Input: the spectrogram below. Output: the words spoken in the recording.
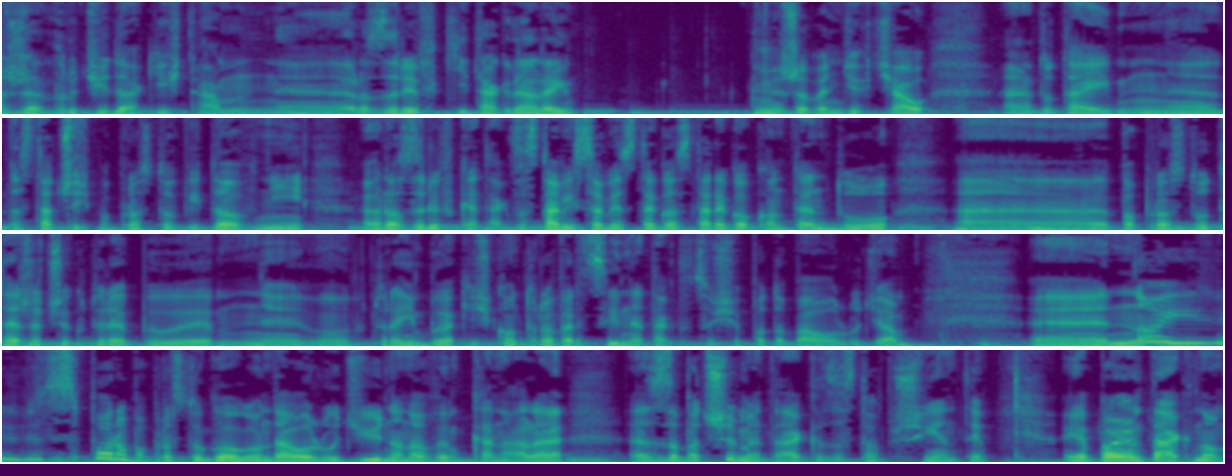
że wróci do jakiejś tam e, rozrywki i tak dalej że będzie chciał e, tutaj dostarczyć po prostu widowni rozrywkę, tak, zostawi sobie z tego starego kontentu e, po prostu te rzeczy, które były, które im były jakieś kontrowersyjne, tak, to co się podobało ludziom. E, no i sporo po prostu go oglądało ludzi na nowym kanale. E, zobaczymy, tak, został przyjęty. Ja powiem tak, no,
